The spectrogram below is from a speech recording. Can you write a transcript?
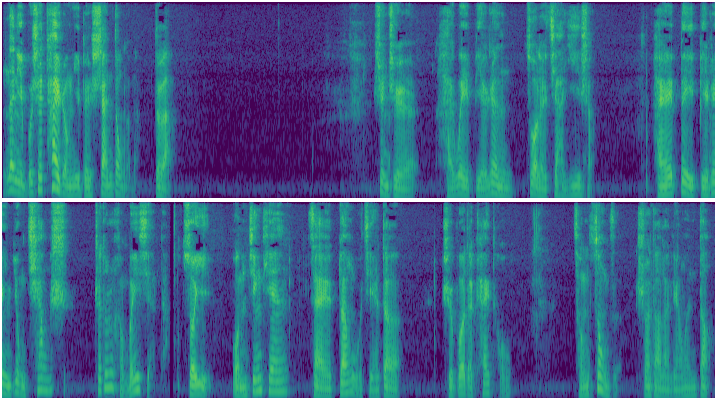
那你不是太容易被煽动了吗？对吧？甚至还为别人做了嫁衣裳，还被别人用枪使，这都是很危险的。所以，我们今天在端午节的直播的开头，从粽子说到了梁文道，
